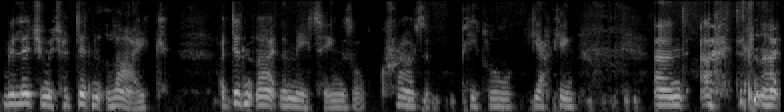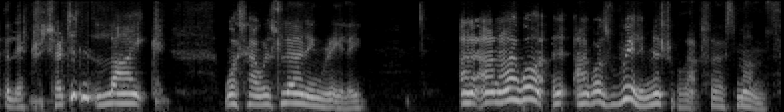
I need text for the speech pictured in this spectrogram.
religion which I didn't like. I didn't like the meetings or crowds of people all yakking, and I didn't like the literature. I didn't like what I was learning really, and and I was I was really miserable that first month.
